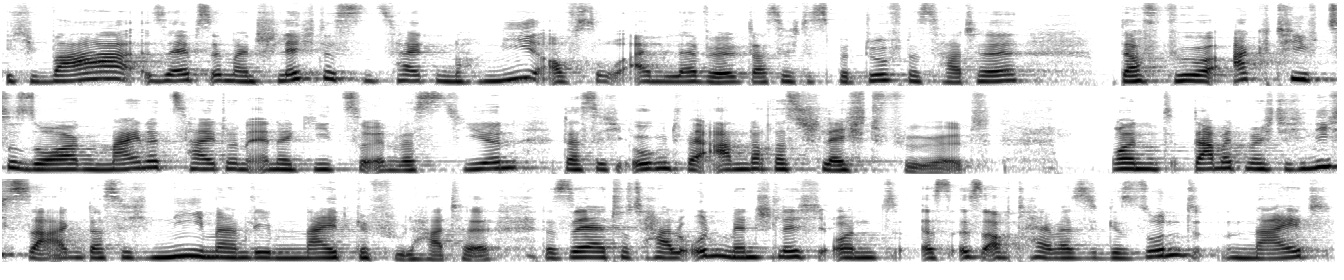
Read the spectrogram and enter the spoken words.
ich war selbst in meinen schlechtesten Zeiten noch nie auf so einem Level, dass ich das Bedürfnis hatte, dafür aktiv zu sorgen, meine Zeit und Energie zu investieren, dass sich irgendwer anderes schlecht fühlt. Und damit möchte ich nicht sagen, dass ich nie in meinem Leben Neidgefühl hatte. Das wäre ja total unmenschlich und es ist auch teilweise gesund, Neid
